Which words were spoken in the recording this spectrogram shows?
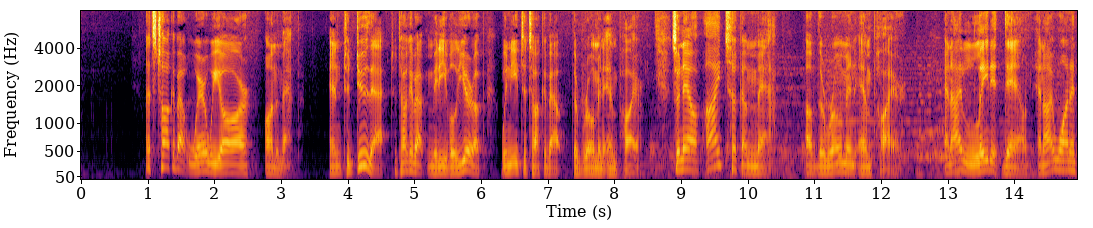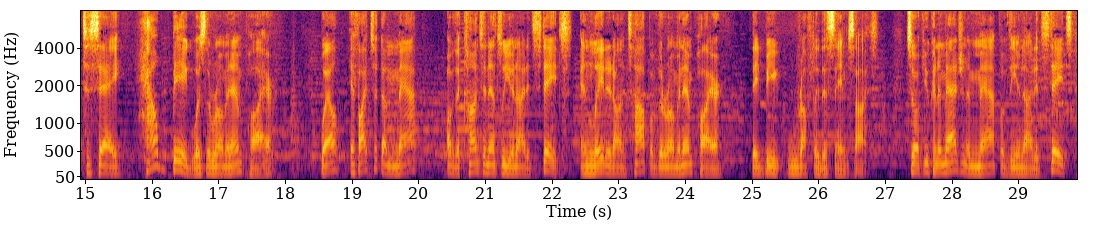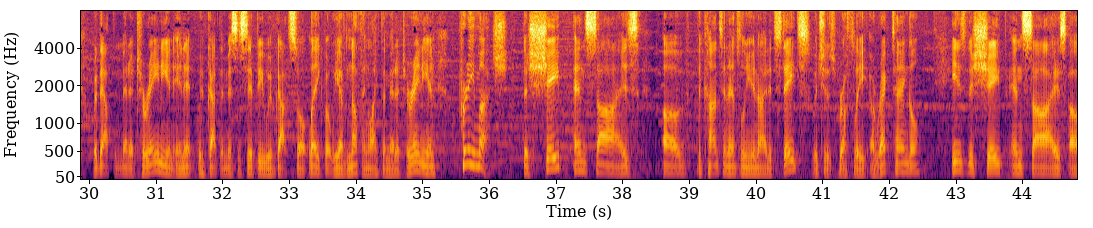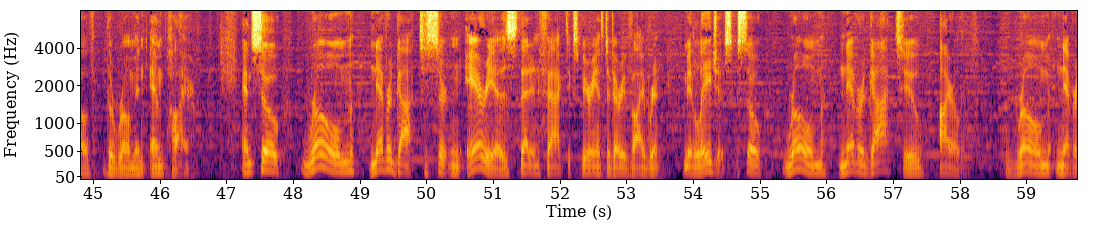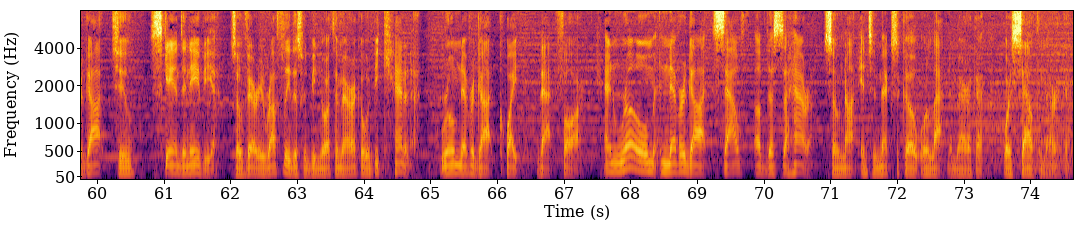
Let's talk about where we are on the map. And to do that, to talk about medieval Europe, we need to talk about the Roman Empire. So now, if I took a map of the Roman Empire and I laid it down and I wanted to say, how big was the Roman Empire? Well, if I took a map of the continental United States and laid it on top of the Roman Empire, they'd be roughly the same size. So if you can imagine a map of the United States without the Mediterranean in it, we've got the Mississippi, we've got Salt Lake, but we have nothing like the Mediterranean, pretty much the shape and size of the continental United States, which is roughly a rectangle, is the shape and size of the Roman Empire. And so Rome never got to certain areas that, in fact, experienced a very vibrant Middle Ages. So Rome never got to Ireland. Rome never got to Scandinavia. So, very roughly, this would be North America, would be Canada. Rome never got quite that far. And Rome never got south of the Sahara, so not into Mexico or Latin America or South America.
